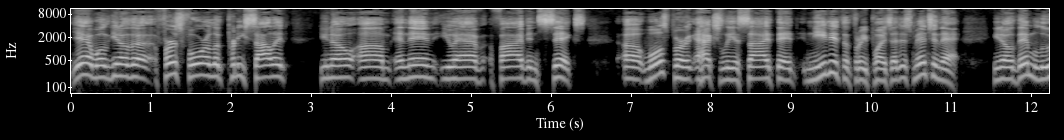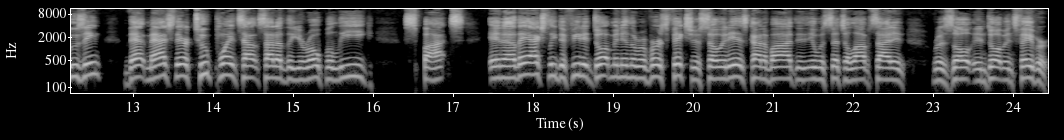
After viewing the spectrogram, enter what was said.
Yeah, well, you know, the first four looked pretty solid you know, um, and then you have five and six. Uh, Wolfsburg actually a side that needed the three points. I just mentioned that. You know, them losing that match, they're two points outside of the Europa League spots. And uh, they actually defeated Dortmund in the reverse fixture. So it is kind of odd that it was such a lopsided result in Dortmund's favor.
